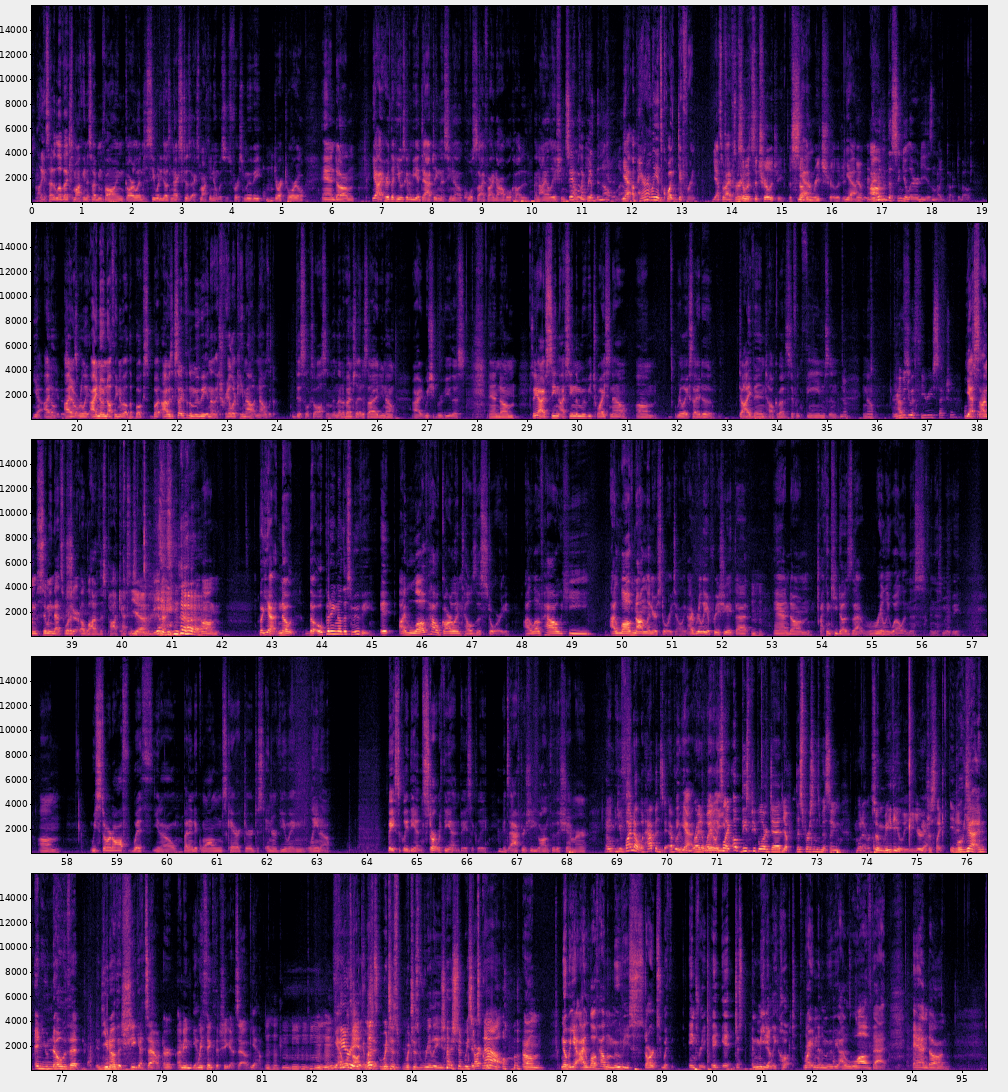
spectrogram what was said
like I said, I love Ex Machina, so I've been following Garland to see what he does next because Ex Machina was his first movie, directorial. And um, yeah, I heard that he was going to be adapting this, you know, cool sci-fi novel called Annihilation. So I I'm was gonna like, read the novel now. yeah. yeah, apparently it's quite different. Yeah. That's what I've heard. so it's the trilogy, the Southern Yeah. Reach trilogy. Yeah. I heard Um, that the singularity isn't like talked about. Yeah, I don't. is. I don't really. I know nothing about the books, but I was excited for the movie, and then the trailer came out, and I was like, "This looks awesome." And then eventually, I decided, you know, all right, we should review this. And um, so yeah, I've seen I've seen the movie twice now. Um, really excited to dive in, talk about its different themes, and Yeah. you know. Are we have- gonna do a theory section? Yes. I'm assuming that's what Sure. a, a lot of this podcast is Yeah. going to be. um, but yeah, no, the opening of this movie, it. I love how Garland tells this story. I love how he. I love nonlinear storytelling. I really appreciate that, and um, I think he does that really well in this in this movie. Um, we start off with you know Benedict Wong's character just interviewing Lena. Basically, the end. Start with the end. Basically, it's after she's gone through the shimmer. And you find out what happens to everyone Yeah, right away. literally. It's like, oh, these people are dead. Yep. This person's missing. Whatever. So immediately you're Yeah. just like in Well, it. yeah, and, and you know that you know that she gets out, or I mean, Yeah. we think that she gets out. Yeah. Mm-hmm. Yeah, Theory. we'll talk about Let's. which is which is really Should we start cool. now? Um, no, but yeah, I love how the movie starts with intrigue. It, it just immediately hooked right into the movie. I love that, and um,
